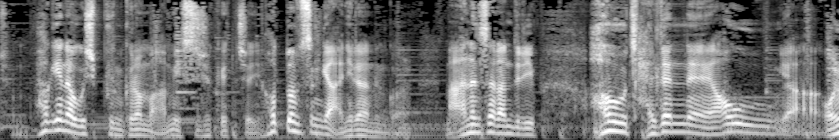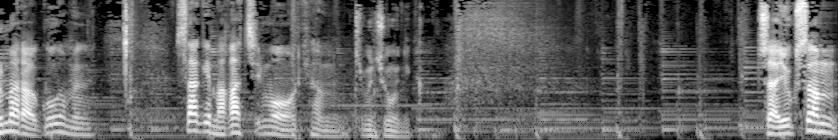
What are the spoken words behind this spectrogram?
좀 확인하고 싶은 그런 마음이 있으셨겠죠. 헛돈 쓴 게 아니라는 걸 많은 사람들이 아우 잘 됐네, 아우 야 얼마라고 하면 싸게 막았지 뭐 이렇게 하면 기분 좋으니까. 자 63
